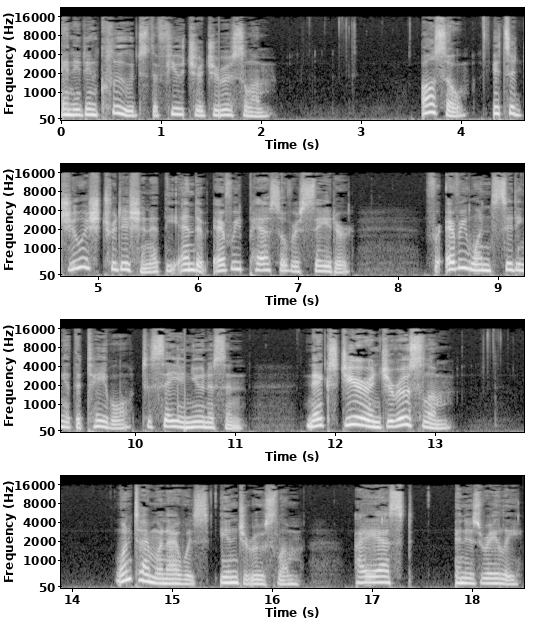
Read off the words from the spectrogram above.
and it includes the future Jerusalem. Also, it's a Jewish tradition at the end of every Passover Seder for everyone sitting at the table to say in unison, Next year in Jerusalem. One time when I was in Jerusalem, I asked an Israeli,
